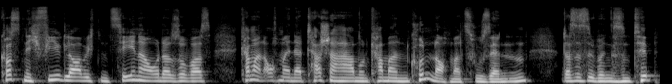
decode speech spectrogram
kostet nicht viel, glaube ich, ein Zehner oder sowas. Kann man auch mal in der Tasche haben und kann man einen Kunden auch mal zusenden. Das ist übrigens ein Tipp,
